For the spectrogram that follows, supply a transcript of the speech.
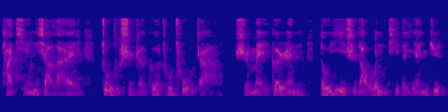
他停下来，注视着各处处长，使每个人都意识到问题的严峻。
